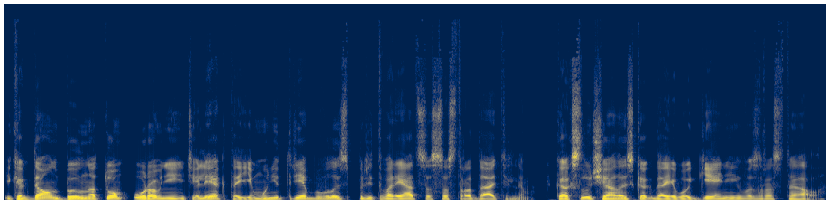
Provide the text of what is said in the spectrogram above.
И когда он был на том уровне интеллекта, ему не требовалось притворяться сострадательным, как случалось, когда его гений возрастал.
